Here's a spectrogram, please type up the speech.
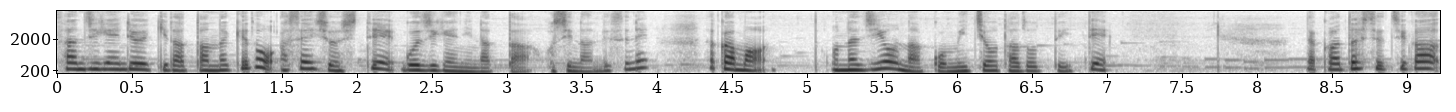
3次元領域だったんだけどアセンションして5次元になった星なんですね。だからまあ同じようなこう道をたどっていて。だから私たちが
